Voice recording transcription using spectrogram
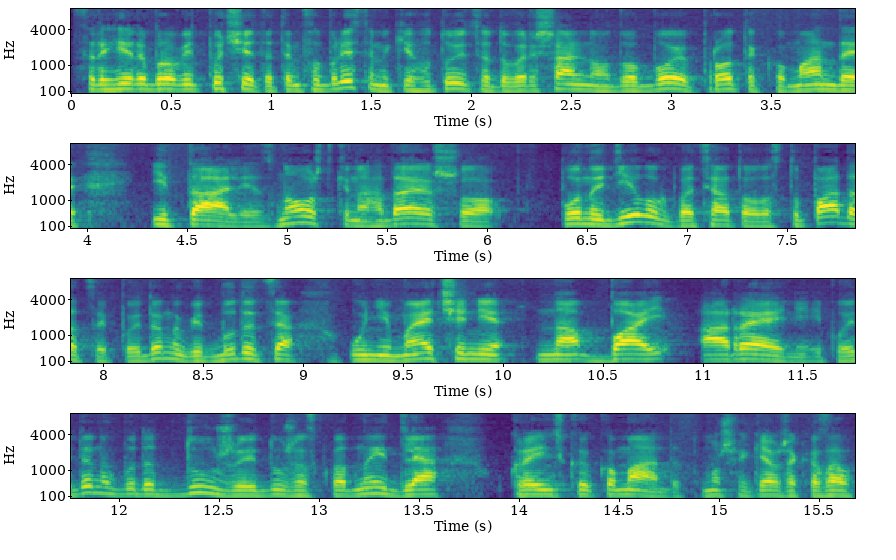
Сергій Ребро відпочити тим футболістам, які готуються до вирішального двобою проти команди Італії. Знову ж таки нагадаю, що понеділок, 20 листопада, цей поєдинок відбудеться у Німеччині на Бай-Арені. І поєдинок буде дуже і дуже складний для української команди. Тому що, як я вже казав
